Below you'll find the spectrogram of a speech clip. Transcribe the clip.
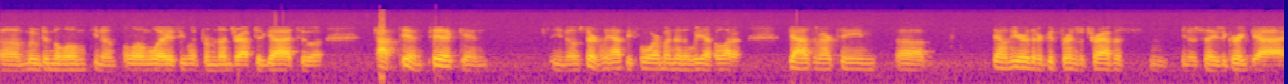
um, moved him along, you know, a long ways. He went from an undrafted guy to a top ten pick, and you know, I'm certainly happy for him. I know that we have a lot of guys on our team uh, down here that are good friends with Travis. And, you know, say he's a great guy,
